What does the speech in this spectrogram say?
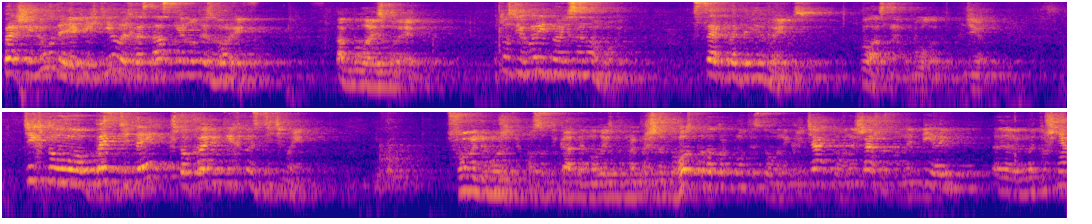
Перші люди, які хотіли Христа скинути з гори. Там була історія. Ото з його рідної синагоги, з церкви, де він виріс. Власне, було діло. Ті, хто без дітей, штовхають тих, хто з дітьми. Що ви не можете позатикати молитву? Ми прийшли до Господа торкнутися, то вони кричать, то вони ще щось, то вони бігають, е, метушня.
